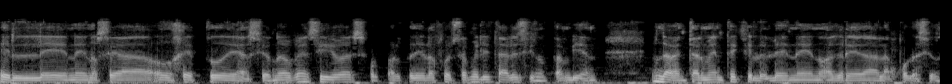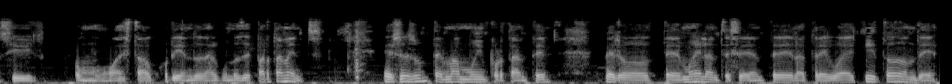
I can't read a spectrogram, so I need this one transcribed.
el ELN no sea objeto de acciones ofensivas por parte de las fuerzas militares, sino también fundamentalmente que el ELN no agreda a la población civil como ha estado ocurriendo en algunos departamentos. Eso es un tema muy importante, pero tenemos el antecedente de la tregua de Quito, donde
